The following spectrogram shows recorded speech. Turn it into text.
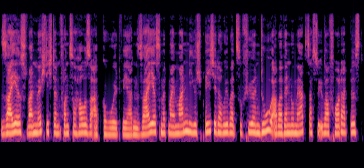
Sei es, wann möchte ich denn von zu Hause abgeholt werden? Sei es mit meinem Mann die Gespräche darüber zu führen, du, aber wenn du merkst, dass du überfordert bist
